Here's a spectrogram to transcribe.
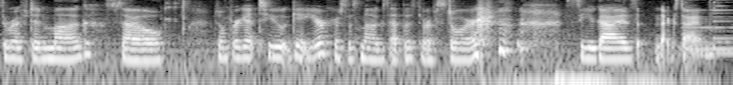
thrifted mug. So don't forget to get your Christmas mugs at the thrift store. See you guys next time.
